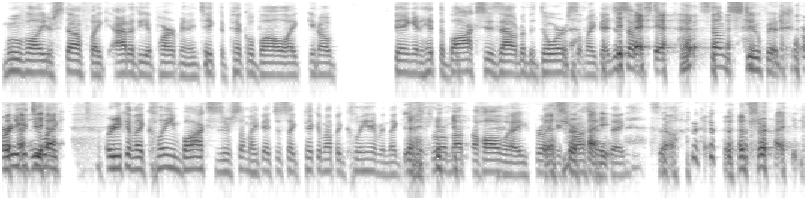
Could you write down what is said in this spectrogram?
move all your stuff like out of the apartment and take the pickleball like you know thing and hit the boxes out of the door or something like that. Just something, yeah. something stupid. Or you could do yeah. like, or you can like clean boxes or something like that. Just like pick them up and clean them and like just throw them out the hallway for like That's a CrossFit right. thing. So That's right.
